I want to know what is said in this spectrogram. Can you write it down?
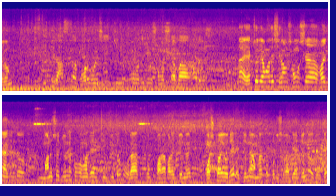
এবং এই যে রাস্তা বড় হয়েছে, এর জন্য আমাদের কোনো সমস্যা বা না অ্যাকচুয়ালি আমাদের সেরকম সমস্যা হয় না কিন্তু মানুষের জন্য খুব আমাদের চিন্তিত ওরা খুব পারাপারের জন্য কষ্ট হয় ওদের এর জন্য আমরা খুব পরিষেবা দেওয়ার জন্য ওদেরকে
